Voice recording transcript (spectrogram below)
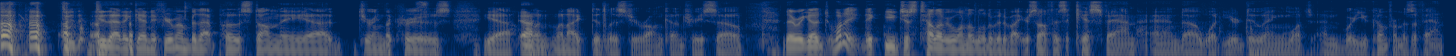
do, do, that again if you remember that post on the uh, during the cruise. Yeah, yeah, when when I did list your wrong country. So there we go. Why don't you just tell everyone a little bit about yourself as a Kiss fan and uh, what you're doing, what and where you come from as a fan.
